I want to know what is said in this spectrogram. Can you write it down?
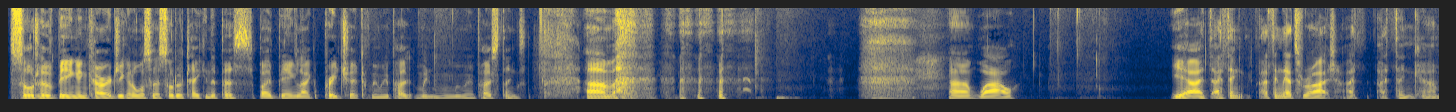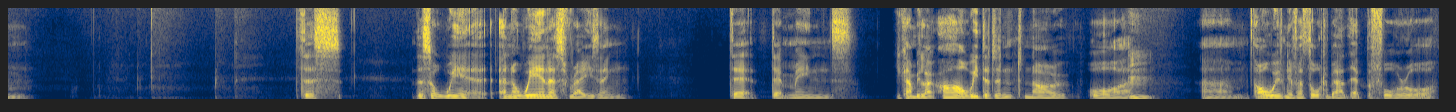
sort of being encouraging and also sort of taking the piss by being like preach it when we post when, when we post things. Um, uh, wow. Yeah, I, I think I think that's right. I I think um, this this aware an awareness raising that that means you can't be like, oh, we didn't know, or Mm. um, oh, we've never thought about that before, or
